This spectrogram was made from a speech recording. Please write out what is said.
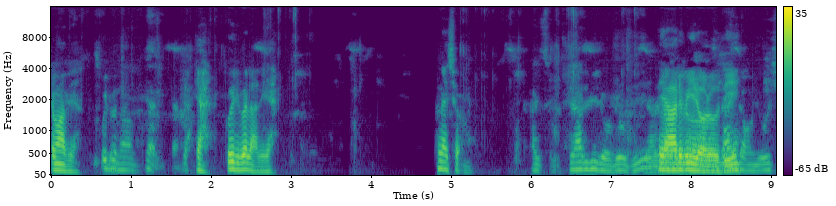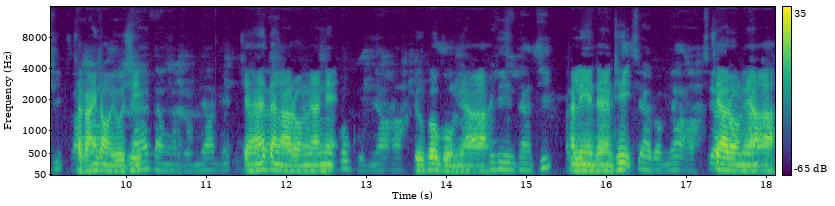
တမဗျာကိုဒီကနာလားရကိုဒီဘက်လာလေးရ ဖနဲ့ချော့အဲ့ဆိုဘုရားတပည့်တော်တို့ဒီဘုရားတပည့်တော်တို့သည်တောင်ရိုးရှိစကိုင်းတောင်ရိုးရှိတန်ဃာတော်များနဲ့ယဟန်တန်ဃာတော်များနှင့်ပုဂ္ဂိုလ်များအားလူပုဂ္ဂိုလ်များအားအလင်းတန်တိအလင်းတန်ထိဆရာတော်များအားဆရာတော်များအား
